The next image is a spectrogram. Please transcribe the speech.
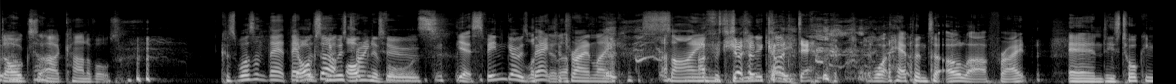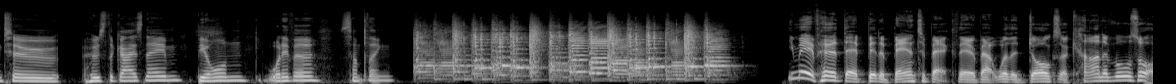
Dogs uh, are carnivores. because wasn't that that Dogs was he are was trying to? Yeah, Sven goes back it to up. try and like sign God communicate damn it. what happened to Olaf, right? And he's talking to who's the guy's name? Bjorn, whatever, something. You may have heard that bit of banter back there about whether dogs are carnivores or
